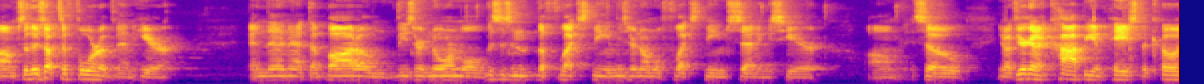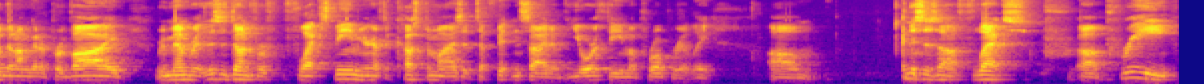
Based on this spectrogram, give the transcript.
Um, so there's up to four of them here. And then at the bottom, these are normal. This isn't the flex theme. These are normal flex theme settings here. Um, so, you know, if you're going to copy and paste the code that I'm going to provide, remember this is done for flex theme. You're going to have to customize it to fit inside of your theme appropriately. Um, this is a flex uh, pre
